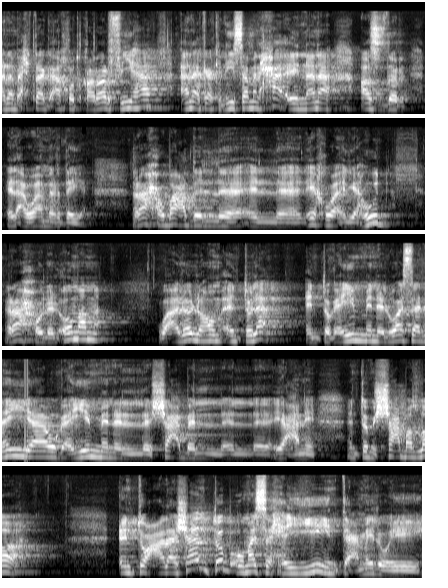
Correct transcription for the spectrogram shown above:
أنا محتاج آخد قرار فيها أنا ككنيسة من حقي إن أنا أصدر الأوامر دي راحوا بعض ال ال الإخوة اليهود راحوا للأمم وقالوا لهم أنتوا لأ أنتوا جايين من الوثنية وجايين من الشعب ال ال يعني أنتوا مش شعب الله. أنتوا علشان تبقوا مسيحيين تعملوا إيه؟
